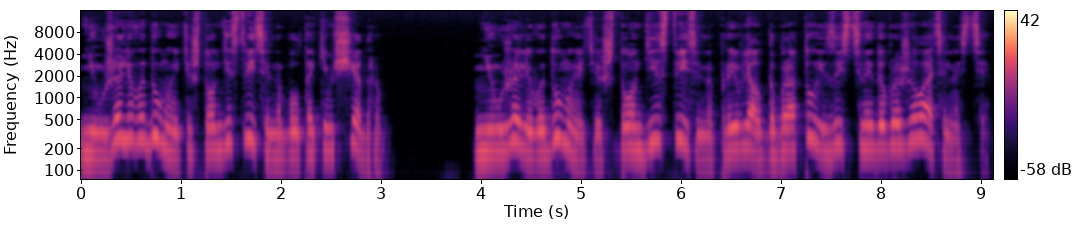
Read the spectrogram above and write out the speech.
Неужели вы думаете, что он действительно был таким щедрым? Неужели вы думаете, что он действительно проявлял доброту из истинной доброжелательности?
